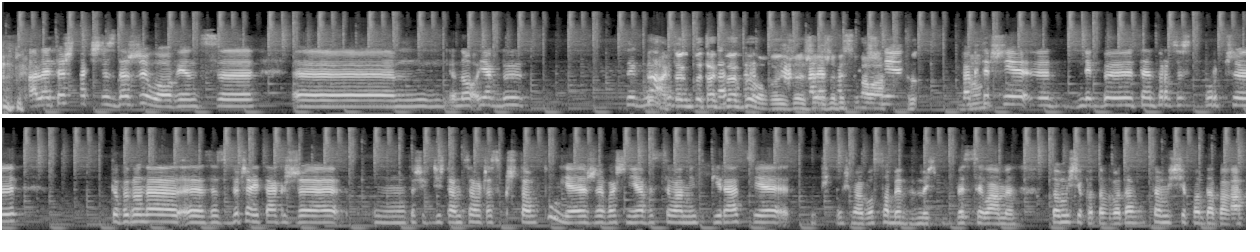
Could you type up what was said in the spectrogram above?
ale też tak się zdarzyło, więc yy, no jakby, jakby tak, tak, by, tak, tak było, że, że, że wysyłała... Faktycznie, no. faktycznie jakby ten proces twórczy to wygląda e, zazwyczaj tak, że mm, to się gdzieś tam cały czas kształtuje, że właśnie ja wysyłam inspirację, przypuśćmy, albo sobie wysyłamy, to mi się podoba, to mi się podoba,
